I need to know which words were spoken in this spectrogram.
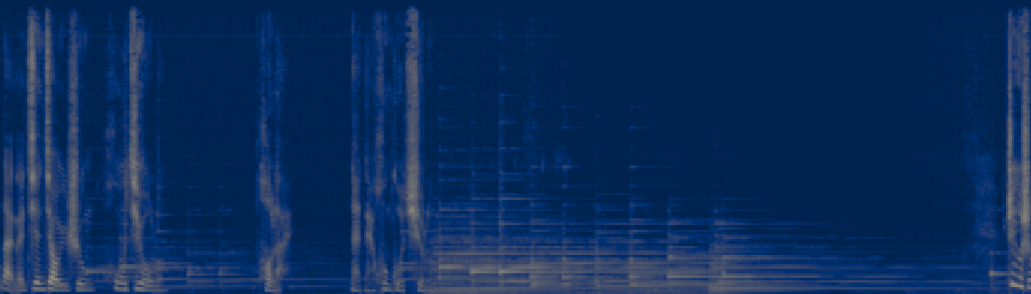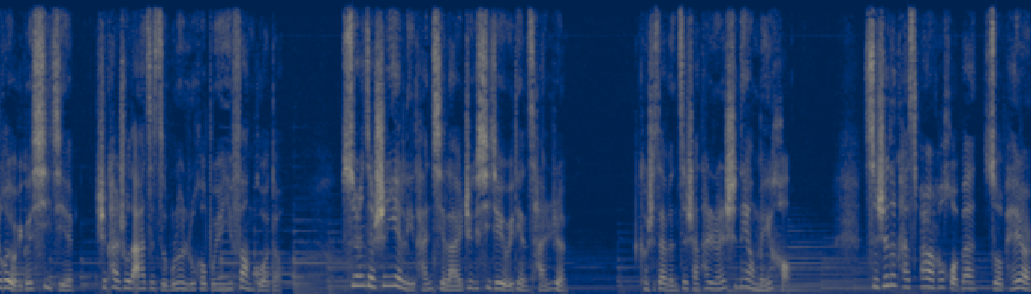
奶奶尖叫一声，呼救了。后来，奶奶昏过去了。这个时候有一个细节是看书的阿紫子无论如何不愿意放过的。虽然在深夜里谈起来，这个细节有一点残忍，可是，在文字上它仍然是那样美好。此时的卡斯帕尔和伙伴索培尔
